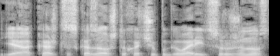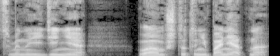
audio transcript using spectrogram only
«Я, кажется, сказал, что хочу поговорить с оруженосцами наедине. Вам что-то непонятно?»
